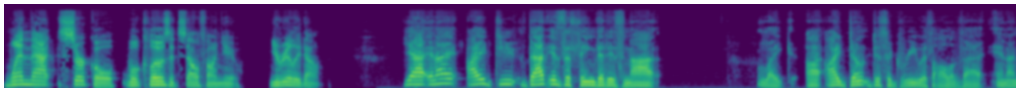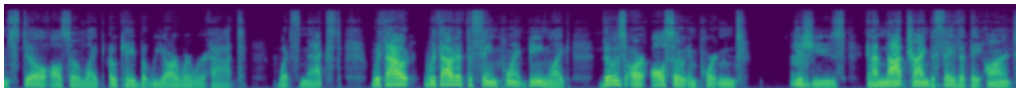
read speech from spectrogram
when that circle will close itself on you. You really don't. Yeah, and I I do that is the thing that is not like I I don't disagree with all of that and I'm still also like okay, but we are where we're at. What's next? Without without at the same point being like those are also important mm. issues and I'm not trying to say that they aren't,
